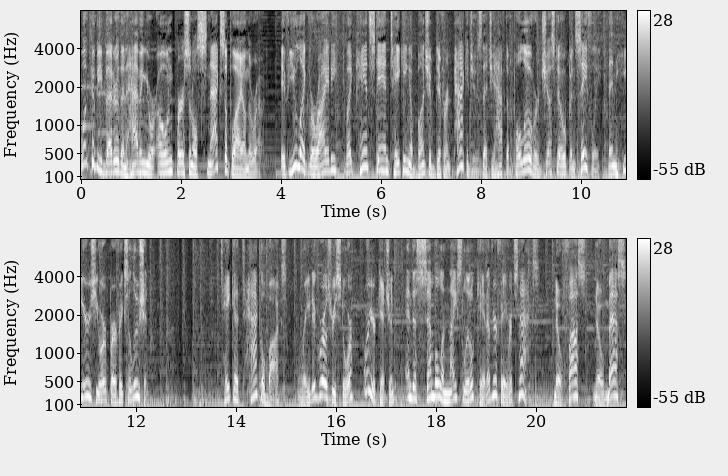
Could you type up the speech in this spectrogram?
What could be better than having your own personal snack supply on the road? If you like variety but can't stand taking a bunch of different packages that you have to pull over just to open safely, then here's your perfect solution. Take a tackle box, raid a grocery store or your kitchen, and assemble a nice little kit of your favorite snacks. No fuss, no mess,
